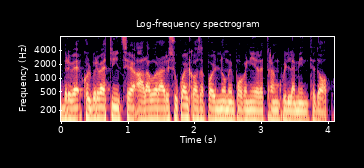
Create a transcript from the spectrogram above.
breve, col brevetto inizia a lavorare su qualcosa, poi il nome può venire tranquillamente dopo.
